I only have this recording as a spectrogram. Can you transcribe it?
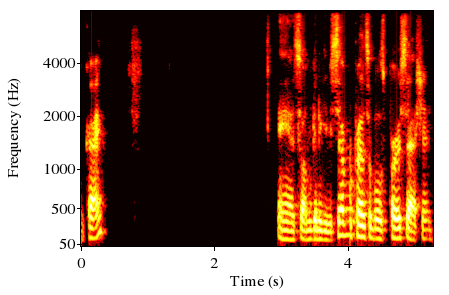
Okay? And so I'm going to give you several principles per session.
